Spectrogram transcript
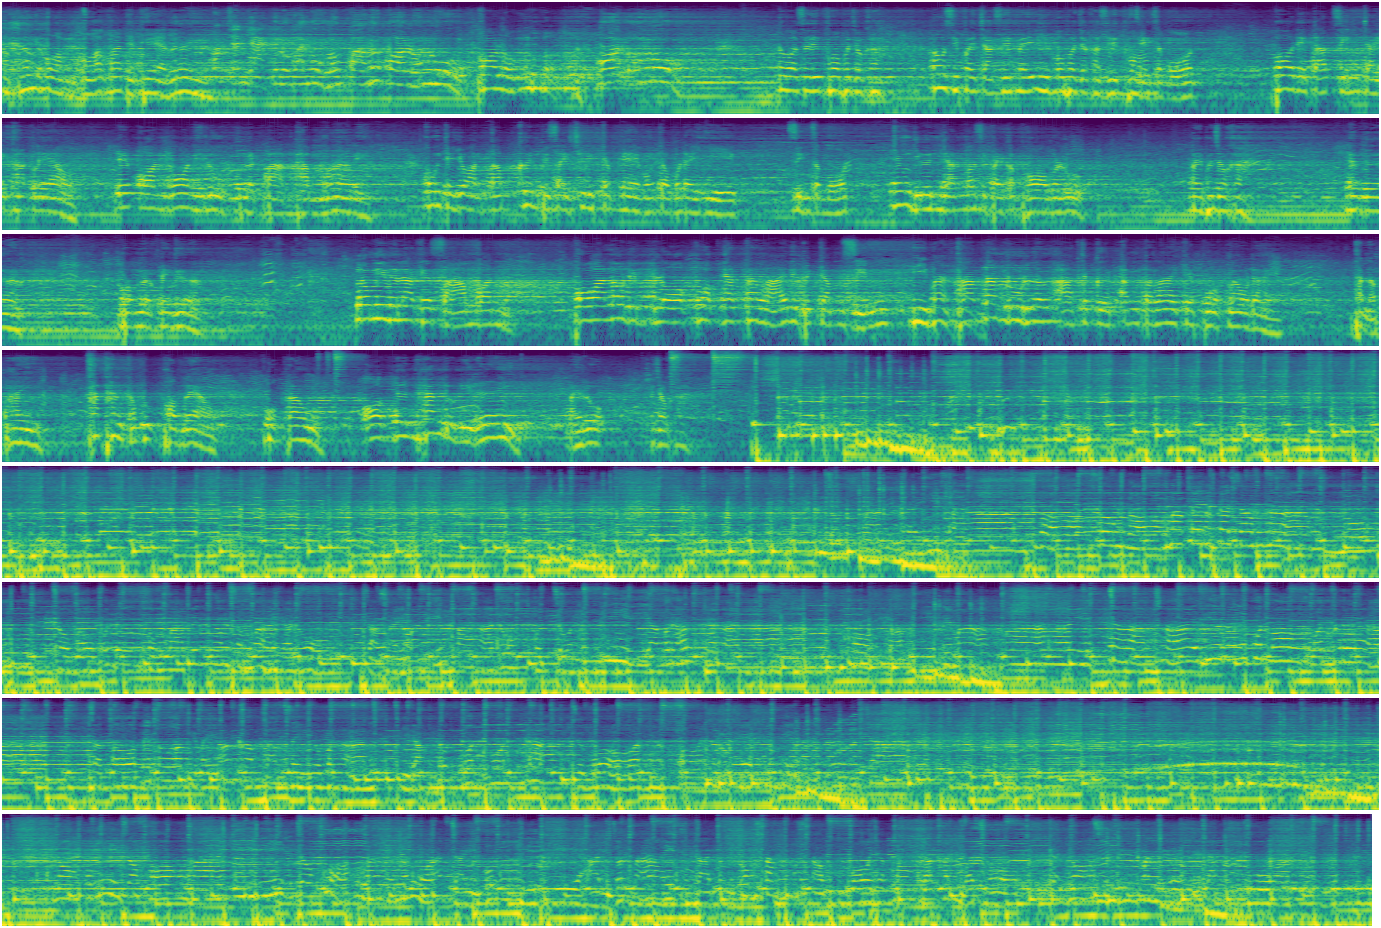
กับเพื่อนออมหัวมาแต่แท้ๆเลยฉันอยากจะรู้ว่าลูกหลงปอหรือปอหลงลูกพอหลงลูกปอหลงลูกแต่ว่าเสด็จพ่อพระเจ้าค่ะเอาสิไปจากเสด็จแม่อีกพ่อพระเจ้าค่ะเสด็จพ่อ สินสมุทรพ่อได้ตัดสินใจคักแล้วเด็กอ่อนว่อนให้ลูกเปิดปากทำมากเลยคงจะย้อนกลับขึ้นไปใส่ชีวิตกับแม่ของเจ้าบุได้อีก สินสมุทรยังยืนยันว่าสิไปกับพ่อบ่ลูกไปพระเจ้าค่ะเงือกพอเงือกเป็นเงือก เรามีเวลาแค่สามวัน เพราะว่าเราได้หลอกพวกยักษ์ทั้งหลายนี่ไปจำศีลดีมากหากนั่งดูเรื่องอาจจะเกิดอันตรายแก่พวกเราได้ ท่านอภัย ถ้าท่านกับลุกพร้อมแล้ว พวกเราออกเดินทางอยู่ยวนี้เลย ไปลูกพระเจ้าค่ะ Thank you. ngayon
